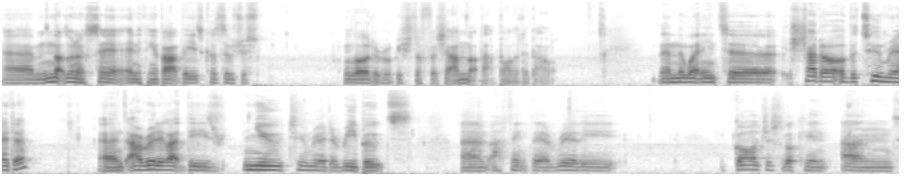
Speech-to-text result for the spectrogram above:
Um, not going to say anything about these because there was just a load of rubbish stuff which I'm not that bothered about. Then they went into Shadow of the Tomb Raider, and I really like these new Tomb Raider reboots. Um, I think they're really gorgeous looking and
